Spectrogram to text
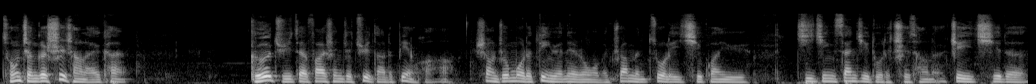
从整个市场来看，格局在发生着巨大的变化啊。上周末的订阅内容，我们专门做了一期关于基金三季度的持仓的这一期的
